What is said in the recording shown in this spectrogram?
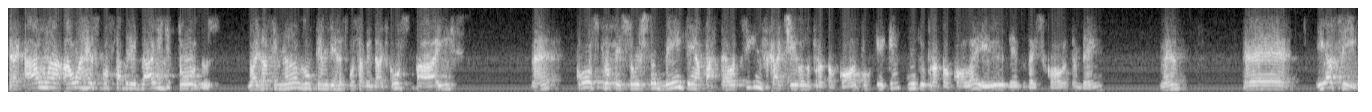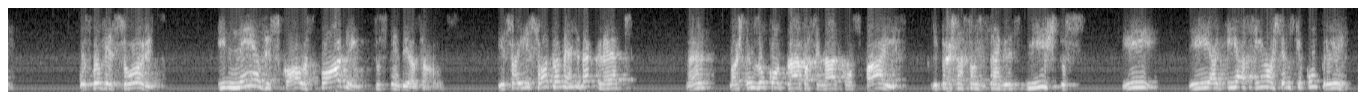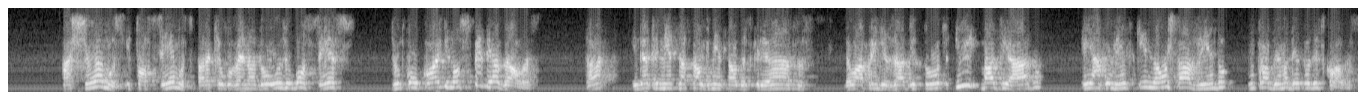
É, há, uma, há uma responsabilidade de todos. Nós assinamos um termo de responsabilidade com os pais, né? Com os professores também tem a parcela significativa no protocolo, porque quem cumpre o protocolo é ele dentro da escola também. Né? É, e assim, os professores e nem as escolas podem suspender as aulas. Isso aí só através de decretos. Né? Nós temos um contrato assinado com os pais de prestação de serviços mistos e, e, e assim nós temos que cumprir achamos e torcemos para que o governador use o bom senso, junto com o COI, de não suspender as aulas, tá? em detrimento da saúde mental das crianças, do aprendizado de todos e baseado em argumentos que não está havendo um problema dentro das escolas.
